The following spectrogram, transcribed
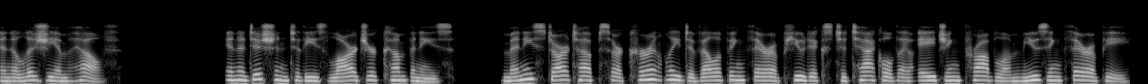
and Elysium Health. In addition to these larger companies, many startups are currently developing therapeutics to tackle the aging problem using therapy.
